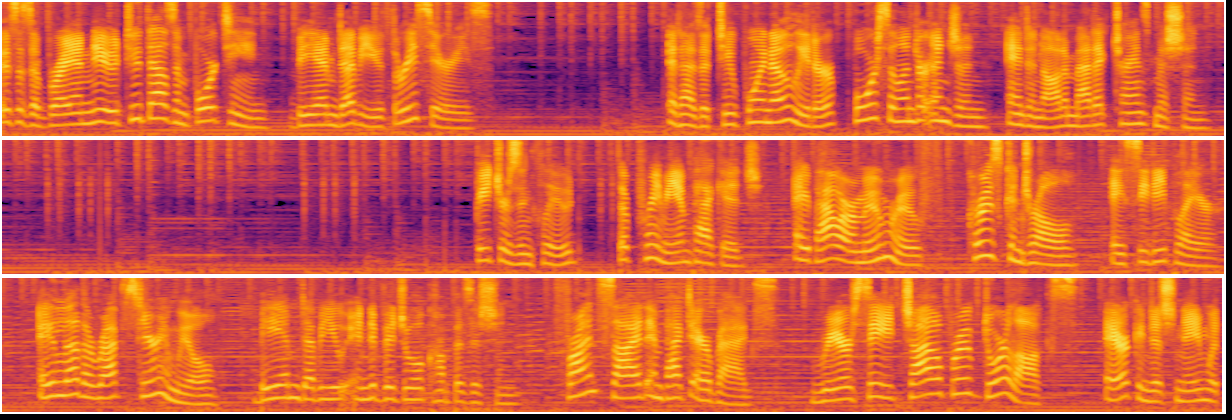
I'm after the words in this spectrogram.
This is a brand new 2014 BMW 3 Series. It has a 2.0 liter four cylinder engine and an automatic transmission. Features include the premium package, a power moonroof, cruise control, a CD player, a leather wrapped steering wheel, BMW individual composition, front side impact airbags, rear seat child-proof door locks, air conditioning with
